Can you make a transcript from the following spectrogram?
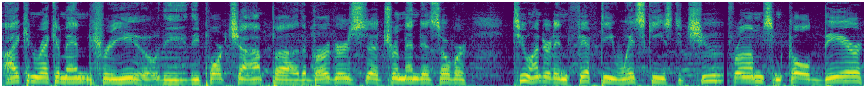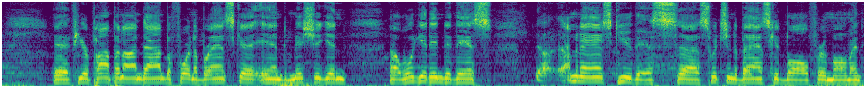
I can recommend for you the, the pork chop. Uh, the burgers uh, tremendous. Over 250 whiskeys to choose from. Some cold beer if you're popping on down before Nebraska and Michigan. Uh, we'll get into this. Uh, I'm going to ask you this, uh, switching to basketball for a moment.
